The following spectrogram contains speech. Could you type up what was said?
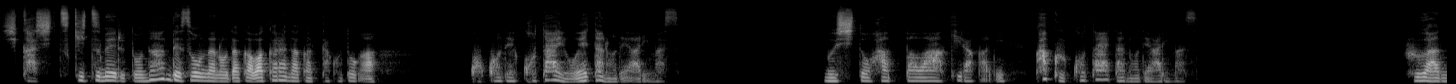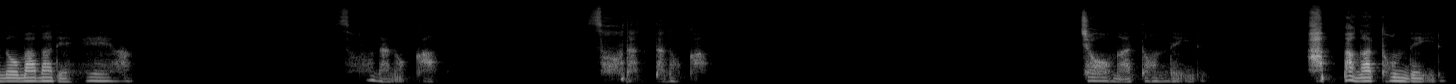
しかし突き詰めるとなんでそうなのだかわからなかったことがここで答えを得たのであります。虫と葉っぱは明らかに各答えたのであります。不安のままで平安。そうなのか。そうだったのか。蝶が飛んでいる。葉っぱが飛んでいる。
